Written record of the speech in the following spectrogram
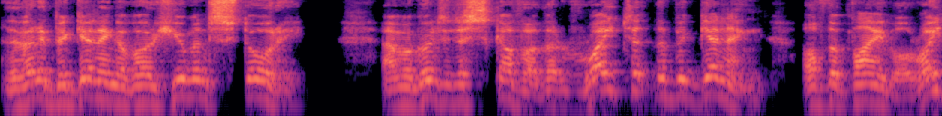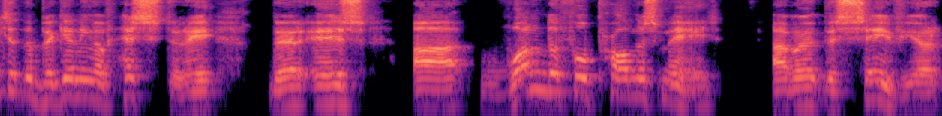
the very beginning of our human story. And we're going to discover that right at the beginning of the Bible, right at the beginning of history, there is a wonderful promise made about the Savior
